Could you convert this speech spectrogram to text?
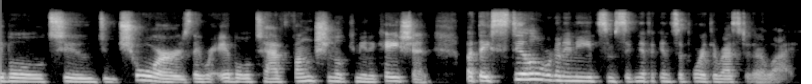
able to do chores they were able to have functional communication but they still were going to need some significant support the rest of their life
